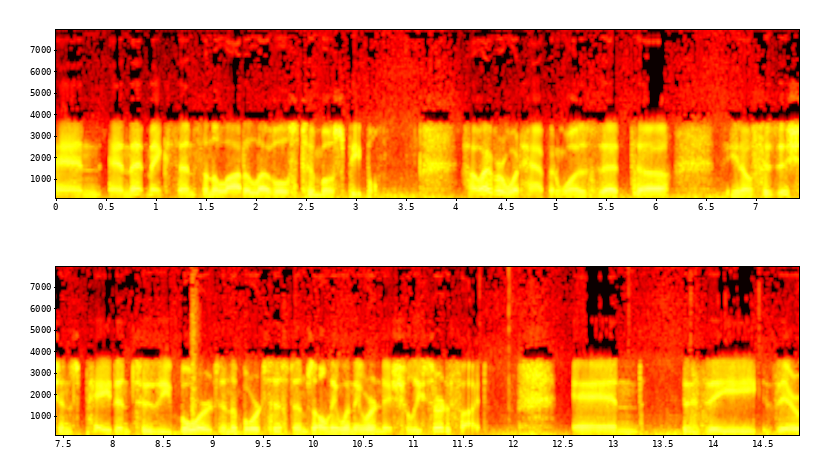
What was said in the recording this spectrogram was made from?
And and that makes sense on a lot of levels to most people. However, what happened was that uh, you know physicians paid into the boards and the board systems only when they were initially certified, and the there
